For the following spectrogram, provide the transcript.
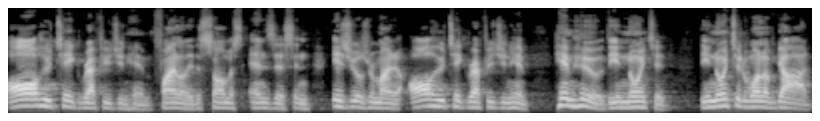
all who take refuge in him. Finally, the psalmist ends this, and Israel's reminded all who take refuge in him. Him who? The anointed, the anointed one of God,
